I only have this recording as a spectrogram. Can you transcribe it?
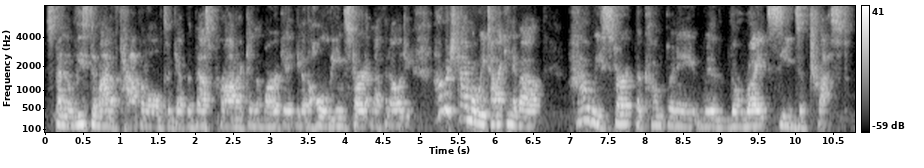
spend the least amount of capital to get the best product in the market. You know, the whole lean startup methodology. How much time are we talking about how we start the company with the right seeds of trust?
